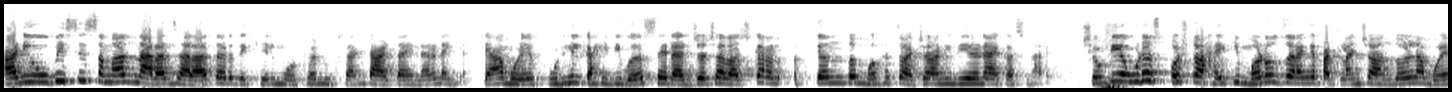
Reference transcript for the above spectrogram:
आणि ओबीसी समाज नाराज झाला तर देखील मोठं नुकसान टाळता येणार नाही त्यामुळे पुढील काही दिवस हे राज्याच्या राजकारणात अत्यंत महत्त्वाचे आणि निर्णायक असणार आहे. शेवटी एवढं स्पष्ट आहे की मनोज जरांगे पाटलांच्या आंदोलनामुळे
